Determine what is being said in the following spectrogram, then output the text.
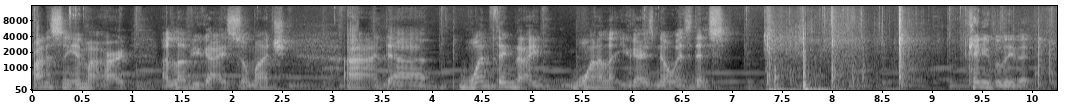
Honestly, in my heart, I love you guys so much. And uh, one thing that I want to let you guys know is this. Can you believe it?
